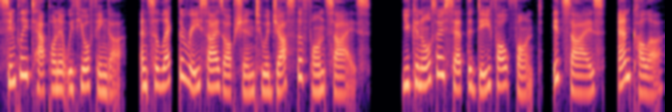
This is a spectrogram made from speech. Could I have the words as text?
simply tap on it with your finger and select the resize option to adjust the font size. You can also set the default font, its size, and color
